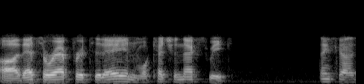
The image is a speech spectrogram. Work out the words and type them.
uh, that's a wrap for today, and we'll catch you next week. Thanks, guys.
